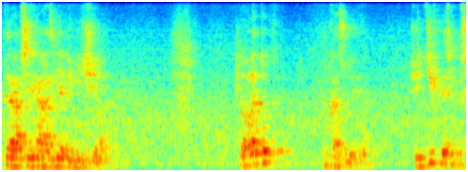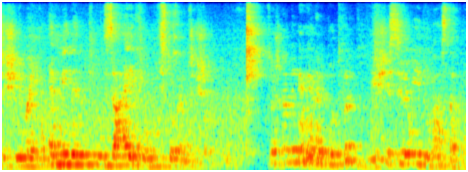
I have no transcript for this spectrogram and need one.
která přichází a vyničila. Tohle to ukazuje, že ti, kteří přišli, mají eminentní zájem o místo, kam přišli. Což nám mimochodem potvrdí ještě silněji druhá stavba.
